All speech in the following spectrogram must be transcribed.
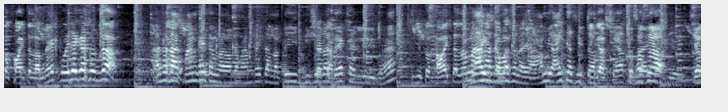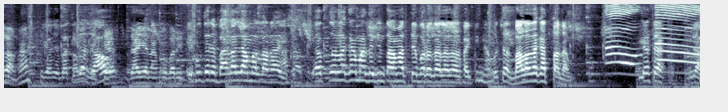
তো খাইতেলাম না কইলে গেছত গা আচ্ছা থাক ফান খাইতাম না মানে ফান খাইতাম না। তুই বিষয়টা দেখ খাইলি দিব হ্যাঁ? তুই তো না। সমস্যা নাই। আমি আইতাছি তো ঠিক আছে। তো শেয়ার গেলাম হ্যাঁ? ঠিক আছে যাও। যাই বাড়িতে। এই এত লাগার মাঝে কিন্তু আমার তে বড় দালালার ফাইটিং না বুঝছ বালা জায়গাত পাদাম। ঠিক আছে? যা।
